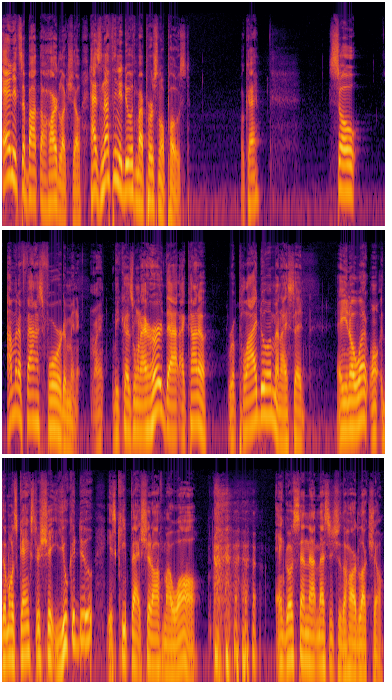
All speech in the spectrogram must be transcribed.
and it's about the hard luck show. Has nothing to do with my personal post. Okay. So I'm going to fast forward a minute, right? Because when I heard that, I kind of replied to him and I said, Hey, you know what? Well, the most gangster shit you could do is keep that shit off my wall and go send that message to the Hard Luck Show.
